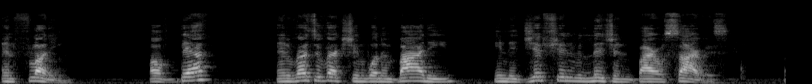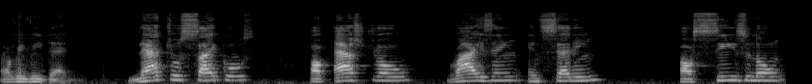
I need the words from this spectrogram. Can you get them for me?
and flooding, of death and resurrection were embodied in the Egyptian religion by Osiris. I'll reread that. Natural cycles of astral rising and setting, of seasonal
